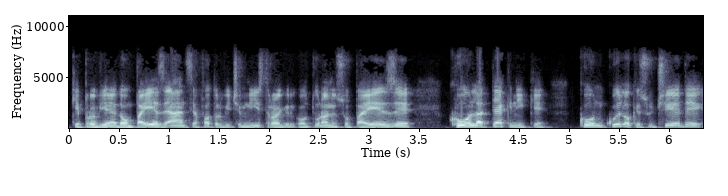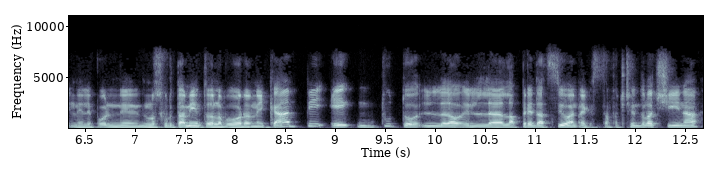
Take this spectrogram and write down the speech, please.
che proviene da un paese, anzi ha fatto il vice ministro dell'agricoltura nel suo paese, con le tecniche, con quello che succede nelle, nello sfruttamento del lavoro nei campi e tutta la, la, predazione che sta facendo la Cina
